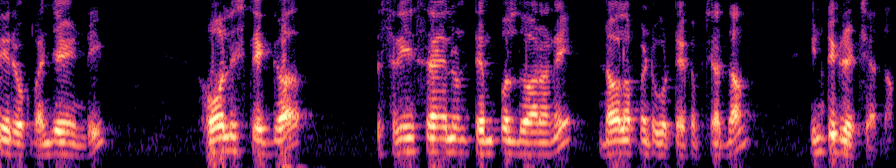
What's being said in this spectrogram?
మీరు ఒక పని చేయండి. హోలిస్టిక్గా శ్రీశైలం టెంపుల్ ద్వారానే డెవలప్మెంట్ కూడా టేకప్ చేద్దాం. ఇంటిగ్రేట్ చేద్దాం.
